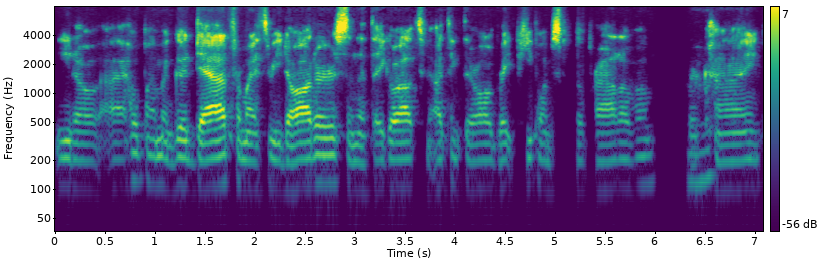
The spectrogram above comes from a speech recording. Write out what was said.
you know i hope i'm a good dad for my three daughters and that they go out to i think they're all great people i'm so proud of them. They're mm-hmm. kind.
